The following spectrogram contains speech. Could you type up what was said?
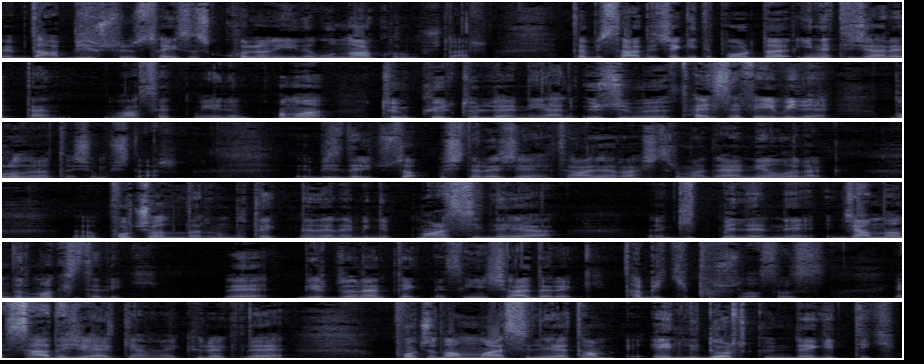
Ve daha bir sürü sayısız koloniyi de bunlar kurmuşlar. Tabi sadece gidip orada yine ticaretten bahsetmeyelim ama tüm kültürlerini yani üzümü, felsefeyi bile buralara taşımışlar. E, biz de 360 derece tarih araştırma derneği olarak e, Foçalıların bu teknelerine binip Marsilya'ya e, gitmelerini canlandırmak istedik. Ve bir dönem teknesi inşa ederek tabii ki pusulasız ya sadece yelken ve kürekle Foça'dan Marsilya'ya tam 54 günde gittik.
